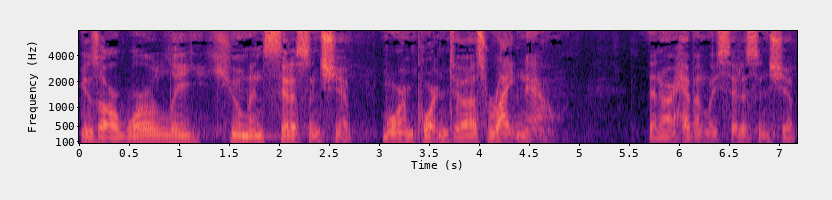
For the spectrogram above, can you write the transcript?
Is our worldly human citizenship more important to us right now than our heavenly citizenship?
